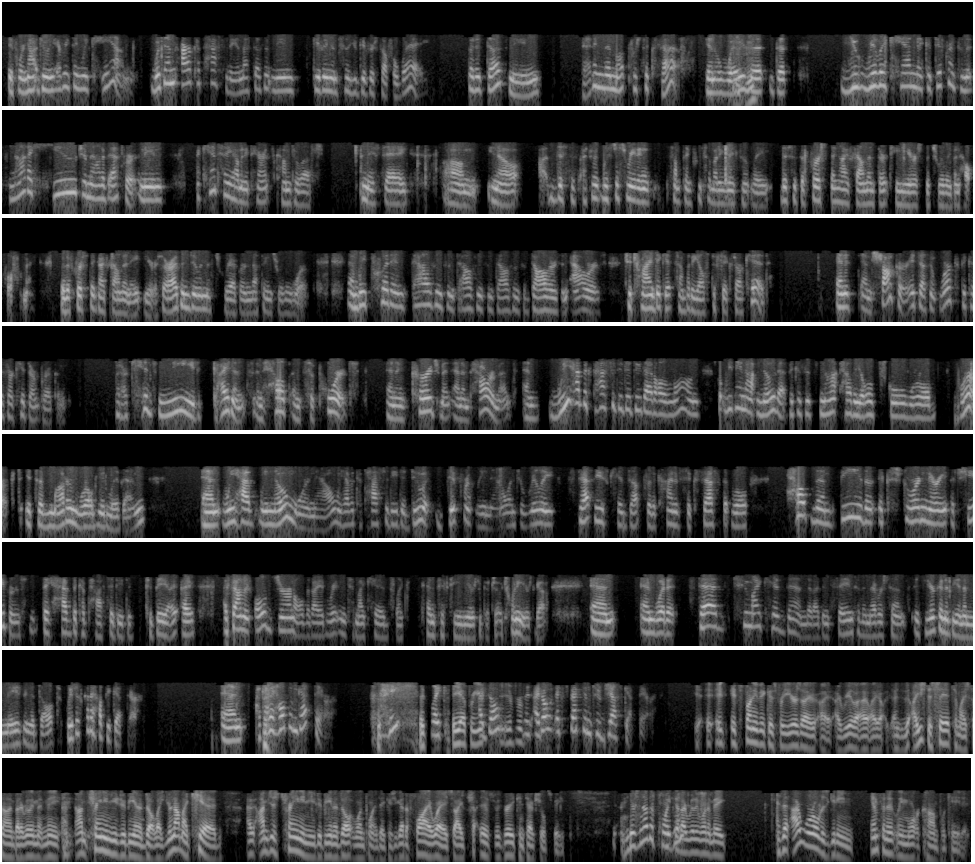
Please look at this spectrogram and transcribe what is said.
if we're not doing everything we can within our capacity, and that doesn't mean giving until you give yourself away, but it does mean setting them up for success in a way Mhm. that that you really can make a difference and it's not a huge amount of effort. I mean, I can't tell you how many parents come to us and they say, um, you know, this is, I was just reading something from somebody recently. This is the first thing I found in 13 years that's really been helpful for me. Or the first thing I found in eight years. Or I've been doing this forever and nothing's really worked. And we put in thousands and thousands and thousands of dollars and hours to trying to get somebody else to fix our kid. And it, and shocker, it doesn't work because our kids aren't broken. But our kids need guidance and help and support and encouragement and empowerment. And we have the capacity to do that all along, but we may not know that because it's not how the old school world worked. It's a modern world we live in. And we have we know more now. We have a capacity to do it differently now and to really set these kids up for the kind of success that will help them be the extraordinary achievers they have the capacity to, to be. I, I, I found an old journal that I had written to my kids like 10, 15 years ago, 20 years ago. And, and what it said to my kids then that I've been saying to them ever since is you're going to be an amazing adult. We just got to help you get there and I got to help them get there. Right? It's, like yeah, for you, I don't for, I don't expect them to just get there. It, it, it's funny because for years I I, I realized I, I I used to say it to my son, but I really meant me. I'm training you to be an adult. Like you're not my kid. I, I'm just training you to be an adult at one point in the day because you got to fly away. So I it was very contextual speak. There's another point mm-hmm. that I really want to make is that our world is getting infinitely more complicated.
